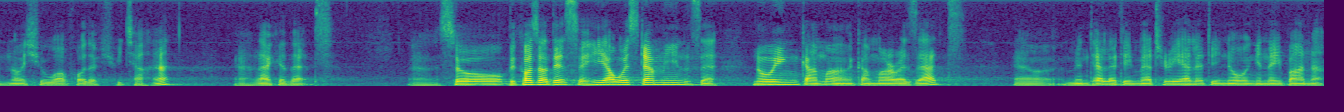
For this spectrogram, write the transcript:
not sure for the future, huh? like that. Uh, so because of this, here wisdom means uh, knowing karma, karma results, uh, mentality, materiality, knowing nibbana,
